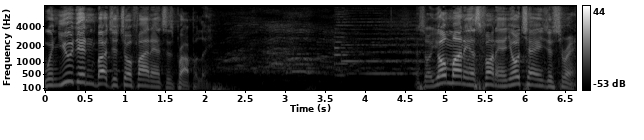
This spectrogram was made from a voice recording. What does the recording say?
When you didn't budget your finances properly. And so your money is funny and your change is strange.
